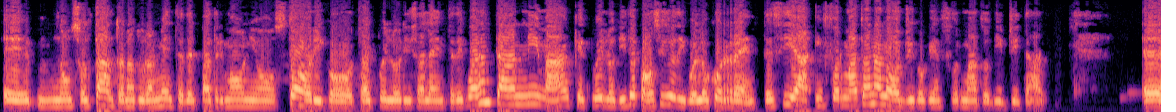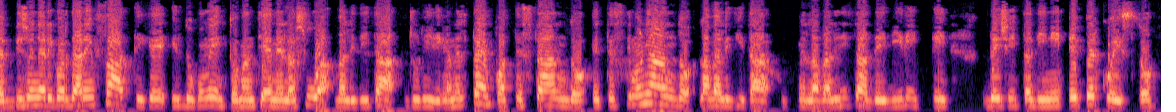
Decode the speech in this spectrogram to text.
eh, non soltanto naturalmente del patrimonio storico, cioè quello risalente dei 40 anni, ma anche quello di deposito di quello corrente, sia in formato analogico che in formato digitale. Eh, bisogna ricordare infatti che il documento mantiene la sua validità giuridica nel tempo, attestando e testimoniando la validità, la validità dei diritti dei cittadini e per questo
